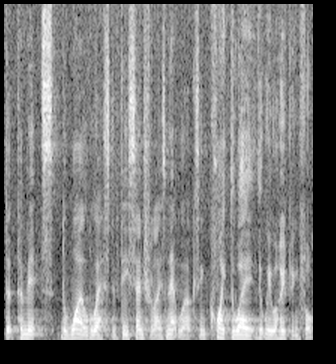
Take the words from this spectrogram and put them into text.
that permits the wild west of decentralized networks in quite the way that we were hoping for.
